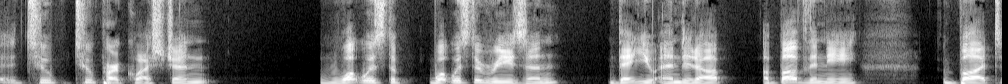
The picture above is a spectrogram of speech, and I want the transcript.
uh, two two part question. What was the what was the reason that you ended up above the knee? But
